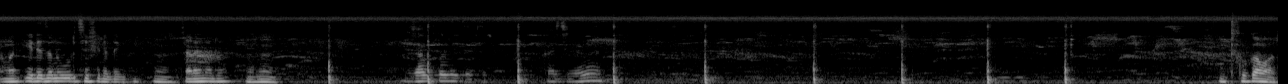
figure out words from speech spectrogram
আমার এটা যেন উঠছে সেটা দেখবেন হুম। জাম করবি তো কাছে ঠুকা মার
